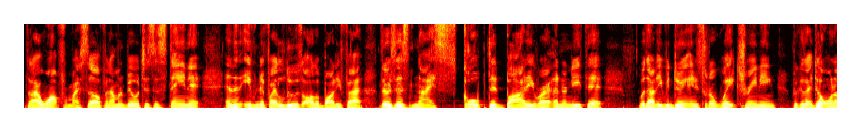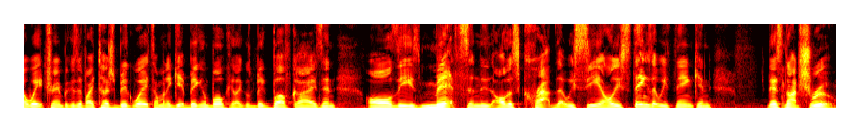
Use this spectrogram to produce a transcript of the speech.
that i want for myself and i'm gonna be able to sustain it. And then even if i lose all the body fat there's this nice sculpted body right underneath it without even doing any sort of weight training because I don't want to weight train because if I touch big weights, I'm going to get big and bulky like those big buff guys and all these myths and all this crap that we see and all these things that we think and that's not true,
